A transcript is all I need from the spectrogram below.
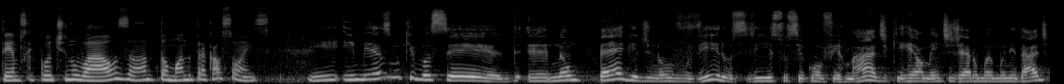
Temos que continuar usando, tomando precauções. E, e mesmo que você eh, não pegue de novo o vírus, se isso se confirmar de que realmente gera uma imunidade,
